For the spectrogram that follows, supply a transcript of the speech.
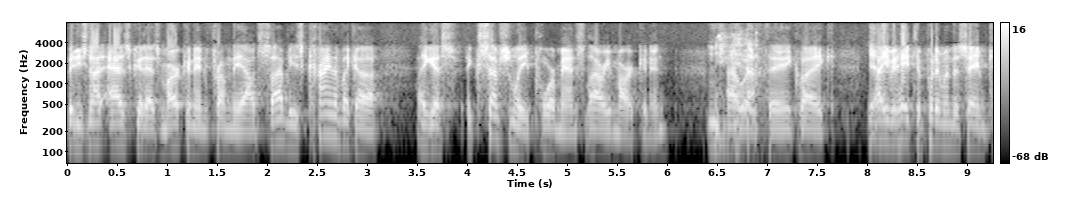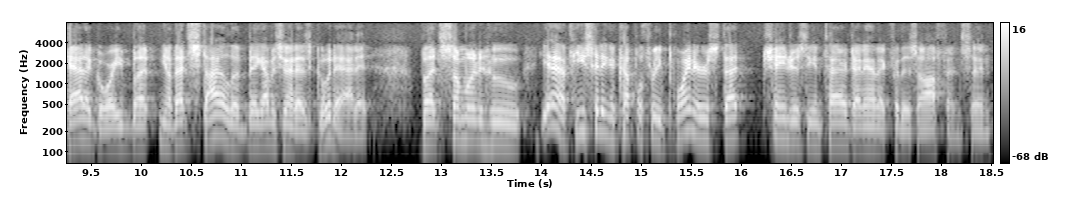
But he's not as good as Markkanen from the outside. But he's kind of like a, I guess, exceptionally poor man's Lauri Markkanen. Yeah. I would think. Like yeah. I even hate to put him in the same category, but you know that style of big, obviously not as good at it but someone who, yeah, if he's hitting a couple three pointers, that changes the entire dynamic for this offense. And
